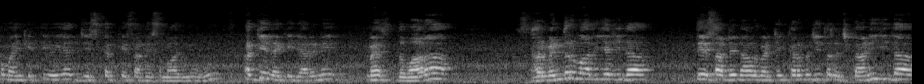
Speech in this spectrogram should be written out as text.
ਕਮਾਈ ਕੀਤੀ ਹੋਈ ਹੈ, ਜਿਸ ਕਰਕੇ ਸਾਡੇ ਸਮਾਜ ਨੂੰ ਉਹ ਅੱਗੇ ਲੈ ਕੇ ਜਾ ਰਹੇ ਨੇ। ਮੈਂ ਦੁਬਾਰਾ ਹਰਵਿੰਦਰ ਵਾਲੀਆ ਜੀ ਦਾ ਤੇ ਸਾਡੇ ਨਾਲ ਬੈਠੇ ਕਰਮਜੀਤ ਰਚਕਾਣੀ ਜੀ ਦਾ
